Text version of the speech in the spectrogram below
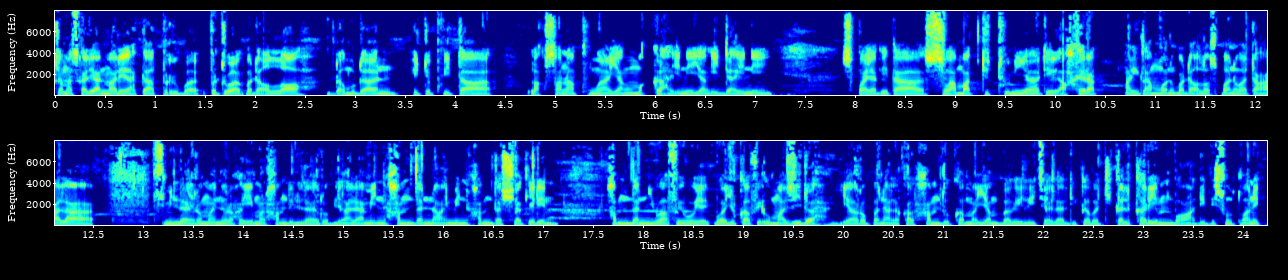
Jamaah sekalian, mari kita berdoa kepada Allah. Mudah-mudahan hidup kita laksana bunga yang megah ini, yang indah ini, supaya kita selamat di dunia, di akhirat, Mari kita mohon kepada Allah Subhanahu wa taala. Bismillahirrahmanirrahim. Alhamdulillahirabbil alamin. Hamdan na'imin hamdan syakirin. Hamdan yuafi wa yukafi mazidah. Ya Rabbana lakal hamdu kama yanbaghi li jalalika wajhikal karim wa adimi sultanik.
